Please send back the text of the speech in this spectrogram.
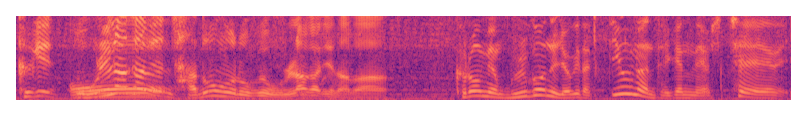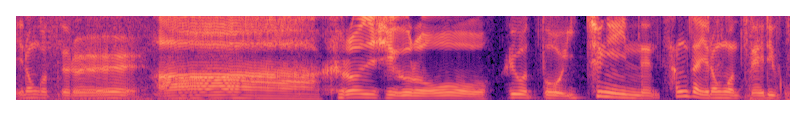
그게 오. 올라가면 자동으로 그 올라가지나 봐. 그러면 물건을 여기다 띄우면 되겠네요. 시체 이런 것들을. 아 그런 식으로 그리고 또 2층에 있는 상자 이런 건 내리고.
